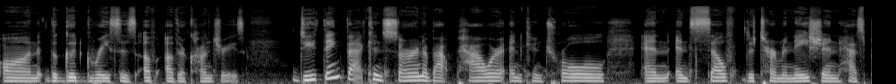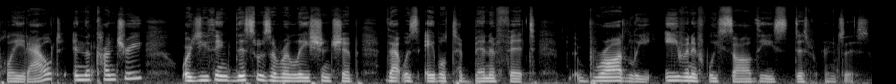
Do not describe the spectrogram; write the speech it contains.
on the good graces of other countries. Do you think that concern about power and control and, and self determination has played out in the country? Or do you think this was a relationship that was able to benefit broadly, even if we saw these differences?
